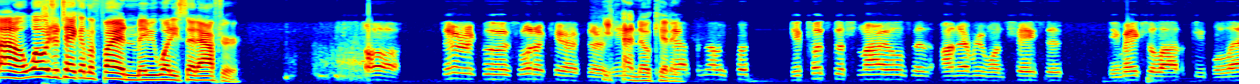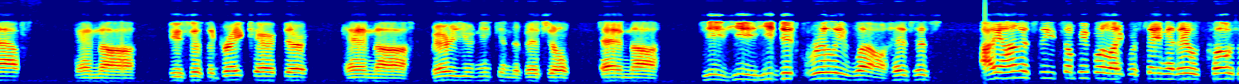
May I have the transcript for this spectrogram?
Uh, what was your take on the fight and maybe what he said after? Oh, Derrick Lewis, what a character! Yeah, He no kidding. Definitely put, he puts the smiles in, on everyone's faces. He makes a lot of people laugh, and uh, he's just a great character and uh, very unique individual. And uh, he he he did really well. His his I honestly, some people are like were saying that it was close,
